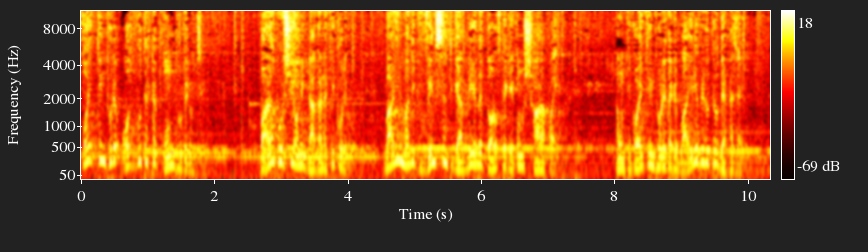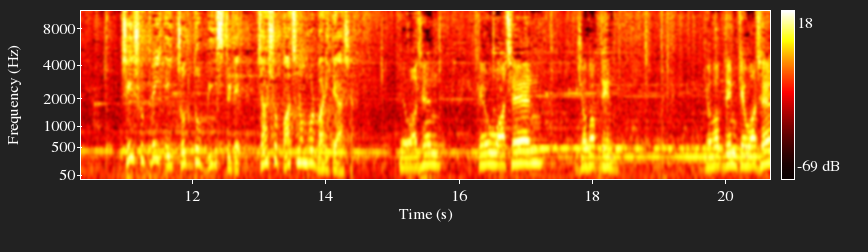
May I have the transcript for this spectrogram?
কয়েকদিন ধরে অদ্ভুত একটা গন্ধ বেরোচ্ছে। পাড়াপড়শি অনেক ডাকাডাকি করেও বাড়ির মালিক ভিনসেন্ট গ্যাব্রিয়েলের তরফ থেকে কোনো সাড়া পায়নি। এমনকি কয়েকদিন ধরে তাকে বাইরে বেরোতেও দেখা যায় সেই সূত্রেই এই চোদ্দ বি স্ট্রিটের চারশো পাঁচ নম্বর বাড়িতে আসা। কেউ আছেন? কেউ আছেন? জবাব দিন। জবাব দিন, কেউ আছেন?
